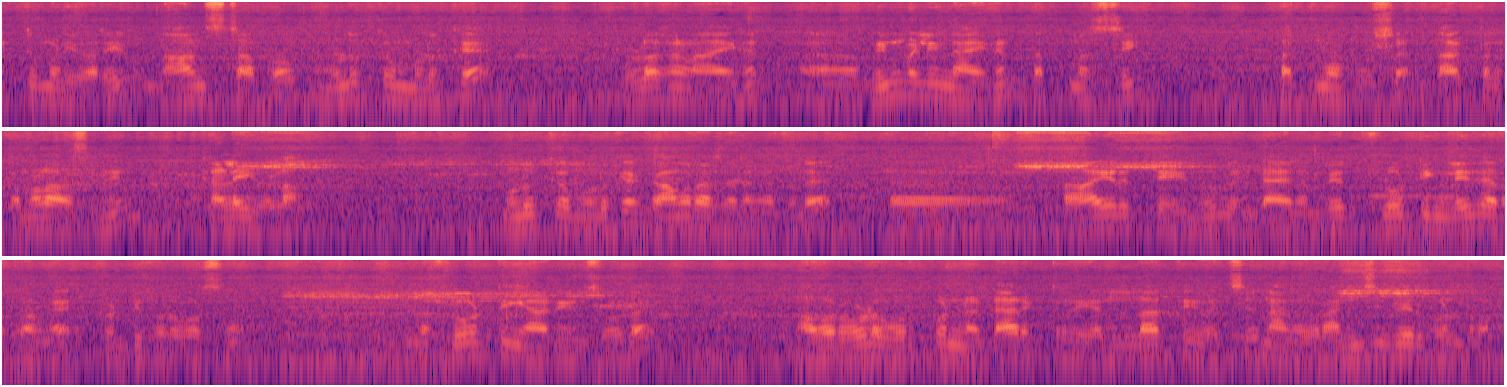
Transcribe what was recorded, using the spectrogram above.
எட்டு மணி வரையும் நான் ஸ்டாப்பாக முழுக்க முழுக்க உலக நாயகன் விண்வெளி நாயகன் பத்மஸ்ரீ பத்மபூஷன் டாக்டர் கமலஹாசனின் கலை விழா. முழுக்க முழுக்க காமராஜர் அரங்கத்தில் ஆயிரத்தி ஐநூறு ரெண்டாயிரம் பேர் ஃப்ளோட்டிங்லேயே தான் இருப்பாங்க டுவெண்ட்டி ஃபோர் ஹவர்ஸும் இந்த ஃப்ளோட்டிங் ஆடியன்ஸோட அவரோட ஒர்க் பண்ண டேரக்டர் எல்லாத்தையும் வச்சு நாங்கள் ஒரு அஞ்சு பேர் பண்ணுறோம்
